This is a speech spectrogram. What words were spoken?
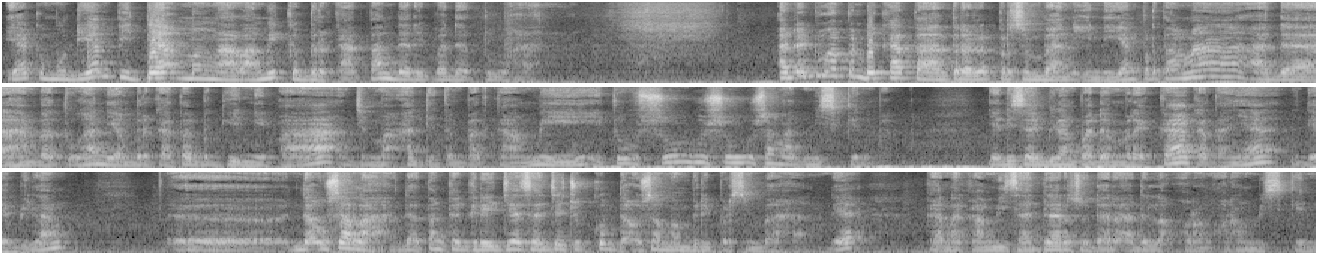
ya kemudian tidak mengalami keberkatan daripada Tuhan. Ada dua pendekatan terhadap persembahan ini. Yang pertama ada hamba Tuhan yang berkata begini Pak, jemaat di tempat kami itu sungguh-sungguh sangat miskin Pak. Jadi saya bilang pada mereka katanya dia bilang tidak e, usahlah datang ke gereja saja cukup tidak usah memberi persembahan ya karena kami sadar saudara adalah orang-orang miskin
